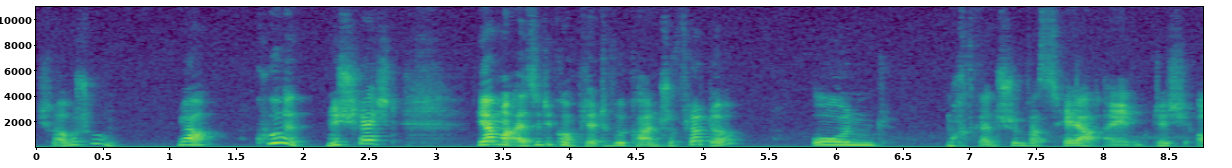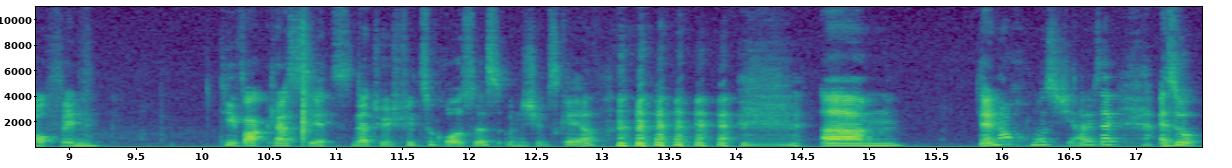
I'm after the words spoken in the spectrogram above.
Ich glaube schon. Ja, cool, nicht schlecht. Hier haben wir also die komplette vulkanische Flotte und macht ganz schön was her eigentlich, auch wenn die War-Klasse jetzt natürlich viel zu groß ist und nicht im Scale. ähm, dennoch muss ich ehrlich sagen, also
